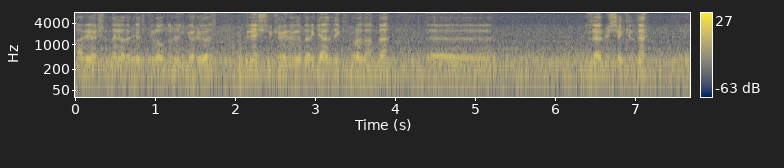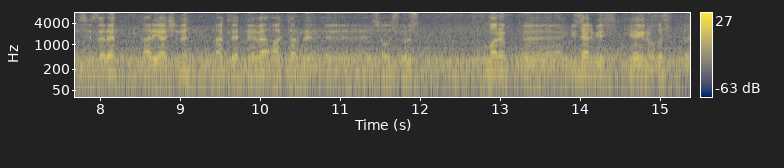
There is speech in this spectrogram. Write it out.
kar yağışının ne kadar etkili olduğunu görüyoruz. Güneşli köyüne kadar geldik. Buradan da e, güzel bir şekilde e, sizlere kar yağışını nakletmeye ve aktarmaya e, çalışıyoruz. Umarım e, güzel bir yayın olur. E,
